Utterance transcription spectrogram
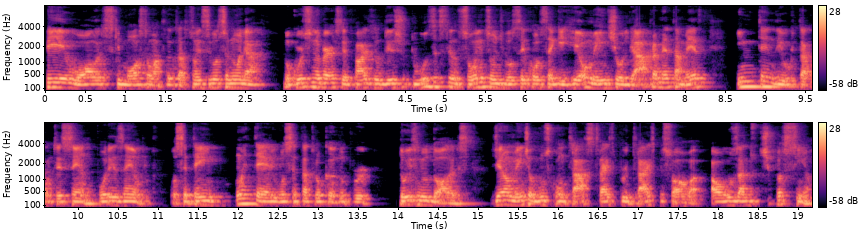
ter wallets que mostram as transações. Se você não olhar no curso Universo DeFi, eu deixo duas extensões onde você consegue realmente olhar para a MetaMask e entender o que está acontecendo. Por exemplo, você tem um Ethereum, você está trocando por 2 mil dólares Geralmente, alguns contratos traz por trás, pessoal, algo usado tipo assim, ó.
